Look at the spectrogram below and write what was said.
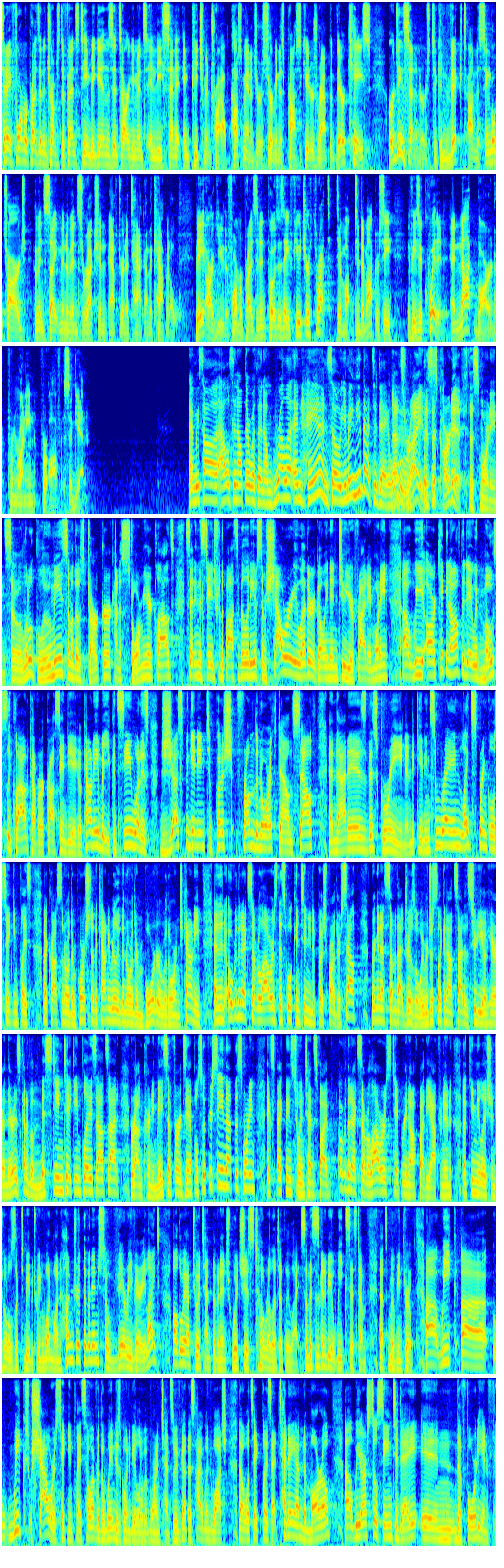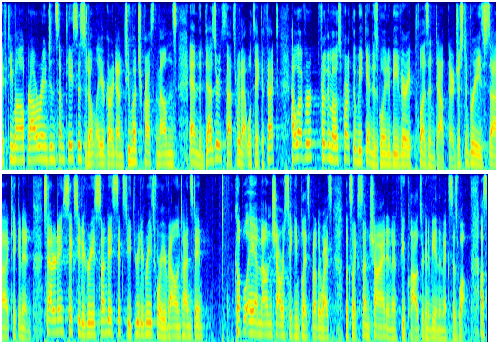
Today, former President Trump's defense team begins its arguments in the Senate impeachment trial. House managers serving as prosecutors wrapped up their case, urging senators to convict on the single charge of incitement of insurrection after an attack on the Capitol. They argue the former president poses a future threat to democracy if he's acquitted and not barred from running for office again. And we saw Allison out there with an umbrella in hand, so you may need that today. That's right. This is Cardiff this morning. So a little gloomy, some of those darker, kind of stormier clouds, setting the stage for the possibility of some showery weather going into your Friday morning. Uh, we are kicking off the day with mostly cloud cover across San Diego County, but you can see what is just beginning to push from the north down south, and that is this green, indicating some rain, light sprinkles taking place across the northern portion of the county, really the northern border with Orange County. And then over the next several hours, this will continue to push farther south, bringing us some of that drizzle. We were just looking outside of the studio here, and there is kind of a misting taking place outside around Kearny Mesa, for example. So if you're seeing that this morning, expect things to intensify over the next several hours, tapering off by the afternoon. Accumulation totals look to be between one one hundredth of an inch, so very, very light, all the way up to a tenth of an inch, which is still relatively light. So this is going to be a weak system that's moving through. Uh, weak, uh, weak showers taking place. However, the wind is going to be a little bit more intense. So we've got this high wind watch that will take place at 10 a.m. tomorrow. Uh, we are still seeing today in the 40 and 50 mile per hour range in some cases. So don't let your guard down too much across the mountains and the deserts. That's where that will take effect. However, for the most part, the weekend is going to be very pleasant out there. Just a breeze uh, kicking in. Saturday, 60 degrees. Sunday, 63 degrees for your Valentine's Day couple AM mountain showers taking place, but otherwise looks like sunshine and a few clouds are going to be in the mix as well. I'll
